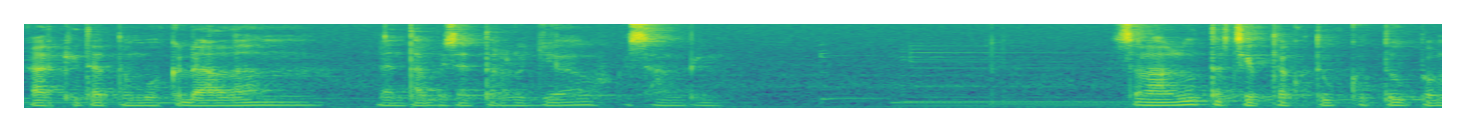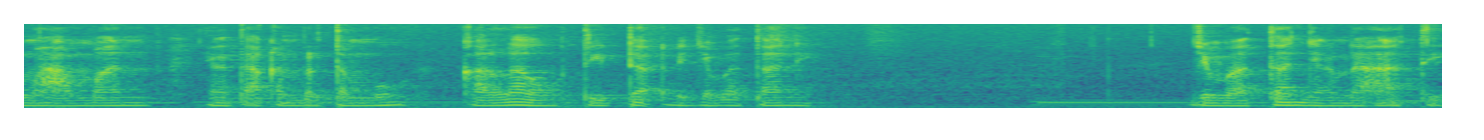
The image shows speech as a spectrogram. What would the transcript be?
Agar kita tumbuh ke dalam dan tak bisa terlalu jauh ke samping. Selalu tercipta kutub-kutub pemahaman yang tak akan bertemu kalau tidak dijembatani. Jembatan yang rendah hati,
